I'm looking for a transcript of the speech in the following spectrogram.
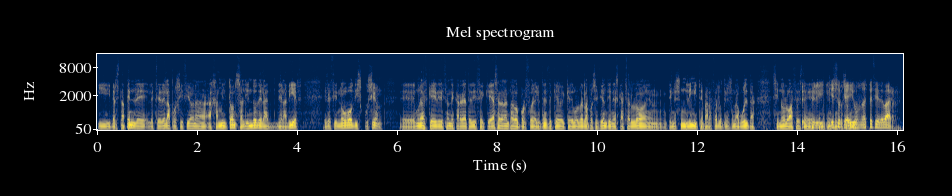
y Verstappen le, cede la posición a, Hamilton saliendo de la, de la 10. Es decir, no hubo discusión. Eh, una vez que dirección de carrera te dice que has adelantado por fuera y que tienes que, devolver la posición, tienes que hacerlo, en, tienes un límite para hacerlo, tienes una vuelta. Si no lo haces, te, ¿Y eso que hay una especie de bar?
